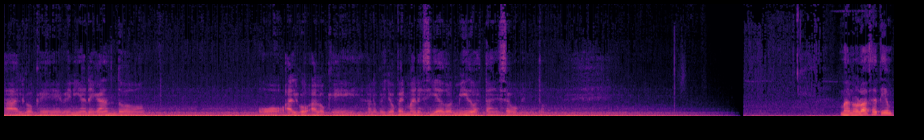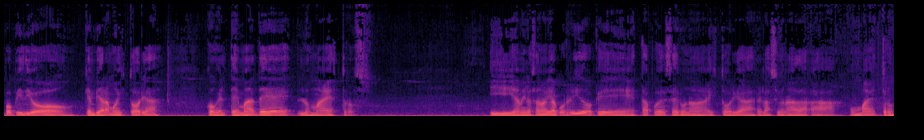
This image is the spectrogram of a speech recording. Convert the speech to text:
a algo que venía negando o algo a lo que a lo que yo permanecía dormido hasta ese momento. Manolo hace tiempo pidió que enviáramos historias con el tema de los maestros. Y a mí no se me había ocurrido que esta puede ser una historia relacionada a un maestro.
